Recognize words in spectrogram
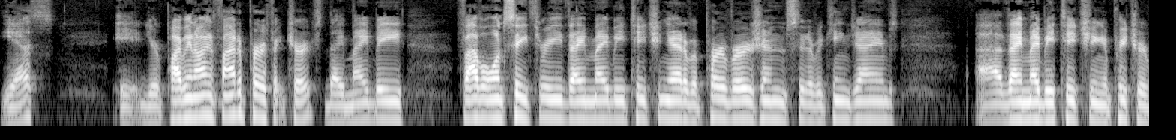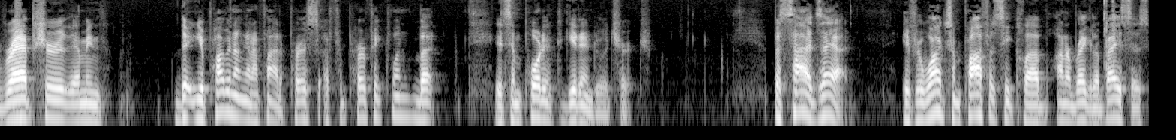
Yes, you're probably not going to find a perfect church. They may be 501c3, they may be teaching out of a perversion instead of a King James. Uh, they may be teaching a pre-trib rapture. I mean, you're probably not going to find a, pers- a perfect one, but it's important to get into a church. Besides that, if you're watching Prophecy Club on a regular basis,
